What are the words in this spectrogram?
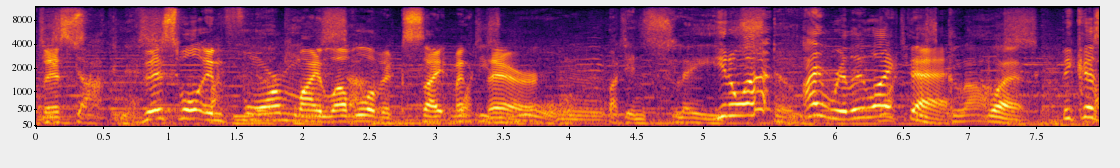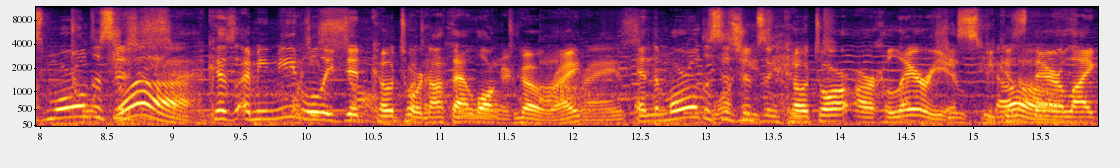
Okay. Well, this this will inform my level of excitement there. But enslaved You know what? I really like that. What? Because moral decisions. Because I mean, me and Wooly did KOTOR not that long ago, right? Right. And the moral decisions in KOTOR are hilarious because Oh. they're like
